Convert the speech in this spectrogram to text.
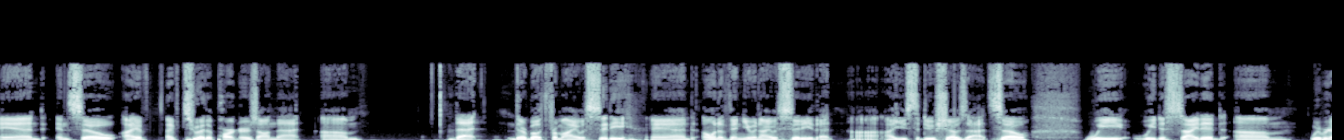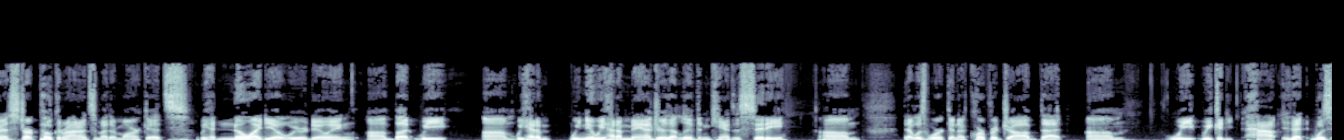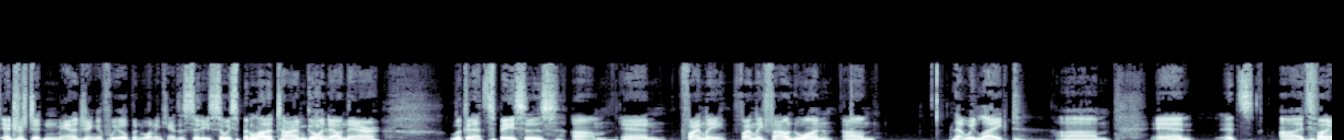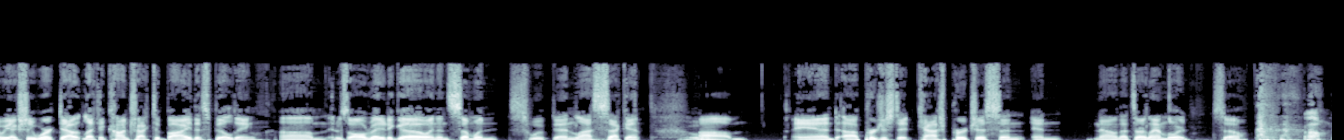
and and so I have I have two other partners on that. Um, that they're both from Iowa City and own a venue in Iowa City that uh, I used to do shows at. So we we decided um, we were going to start poking around in some other markets. We had no idea what we were doing, uh, but we um, we had a we knew we had a manager that lived in Kansas City um, that was working a corporate job that um, we we could have that was interested in managing if we opened one in Kansas City. So we spent a lot of time going sure. down there, looking at spaces, um, and finally finally found one um, that we liked. Um, and it's uh, it's funny. We actually worked out like a contract to buy this building. Um, it was all ready to go, and then someone swooped in last second oh. um, and uh, purchased it, cash purchase, and and now that's our landlord. So, oh.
